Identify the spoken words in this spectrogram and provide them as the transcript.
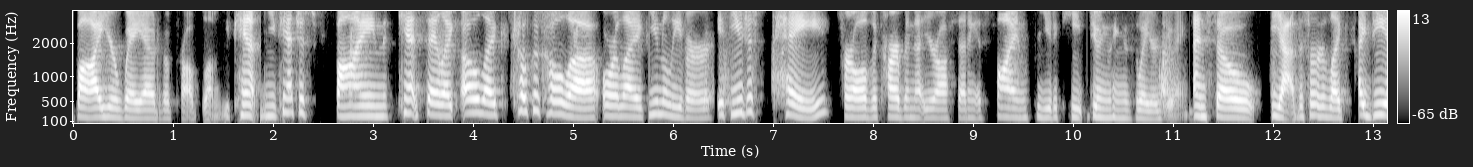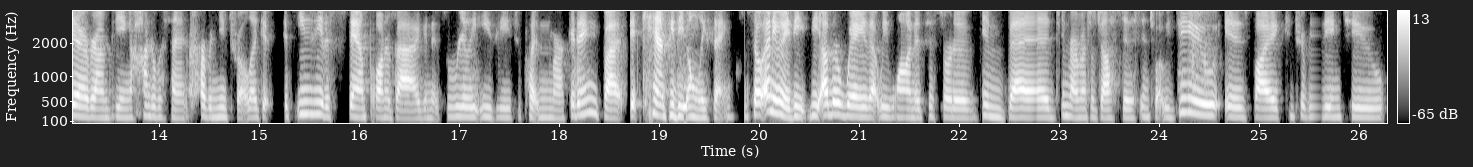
buy your way out of a problem. You can't you can't just find can't say like, oh, like Coca-Cola or like Unilever. If you just pay for all of the carbon that you're offsetting, it's fine for you to keep doing things the way you're doing. And so yeah, the sort of like idea around being 100% carbon neutral, like it, it's easy to stamp on a bag and it's really easy to put in marketing, but it can't be the only thing. So anyway, the, the other way that we wanted to sort of embed environmental justice into what we do is by contributing to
